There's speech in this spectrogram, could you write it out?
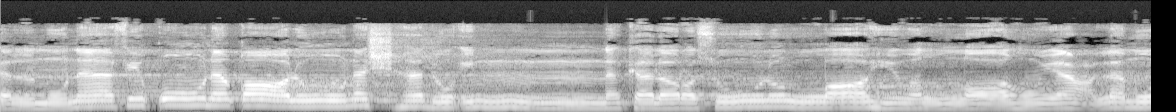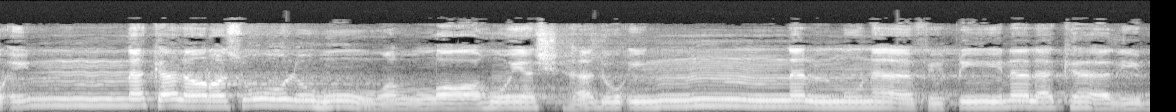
المنافقون قالوا نشهد إنك لرسول الله والله يعلم إنك لرسوله والله يشهد إن المنافقين لكاذبون.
